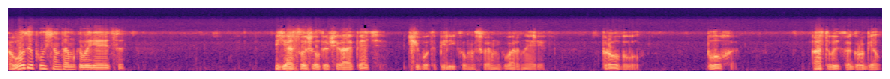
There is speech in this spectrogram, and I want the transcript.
Вот и пусть он там ковыряется. Я слышал, ты вчера опять чего-то пиликал на своем гварнере. Пробовал. Плохо. Отвык, огрубел.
